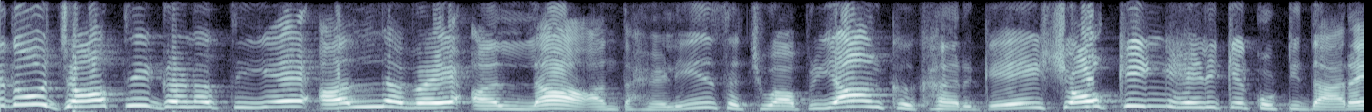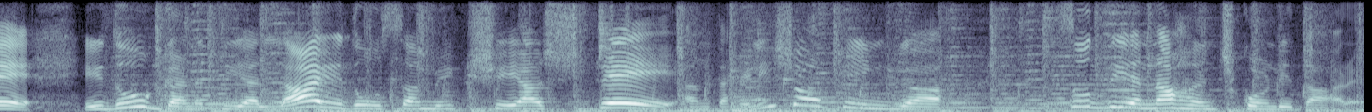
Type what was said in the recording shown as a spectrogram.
ಇದು ಜಾತಿ ಗಣತಿಯೇ ಅಲ್ಲವೇ ಅಲ್ಲ ಅಂತ ಹೇಳಿ ಸಚಿವ ಪ್ರಿಯಾಂಕ್ ಖರ್ಗೆ ಶಾಕಿಂಗ್ ಹೇಳಿಕೆ ಕೊಟ್ಟಿದ್ದಾರೆ. ಇದು ಗಣತಿ ಅಲ್ಲ ಇದು ಸಮೀಕ್ಷೆ ಅಷ್ಟೇ ಅಂತ ಹೇಳಿ ಶಾಕಿಂಗ್ ಸುದ್ದಿಯನ್ನ ಹಂಚಿಕೊಂಡಿದ್ದಾರೆ.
